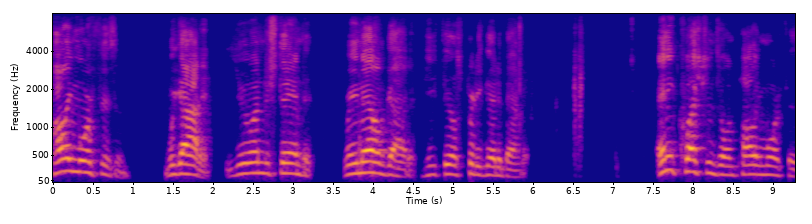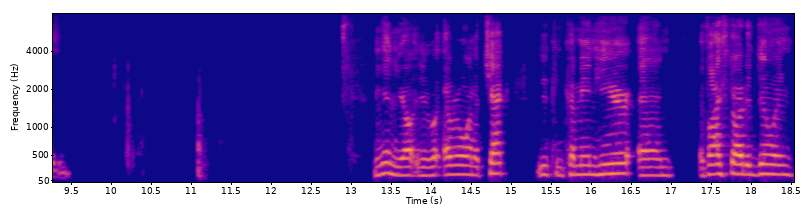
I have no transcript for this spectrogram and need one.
polymorphism, we got it. You understand it. Ramel got it. He feels pretty good about it. Any questions on polymorphism? Again, you, you ever want to check, you can come in here and if I started doing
